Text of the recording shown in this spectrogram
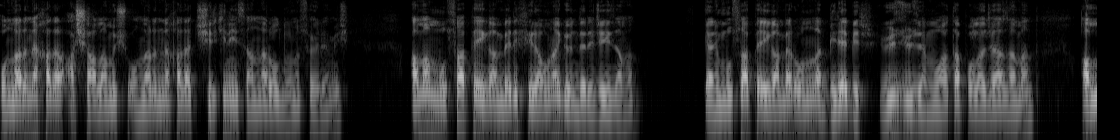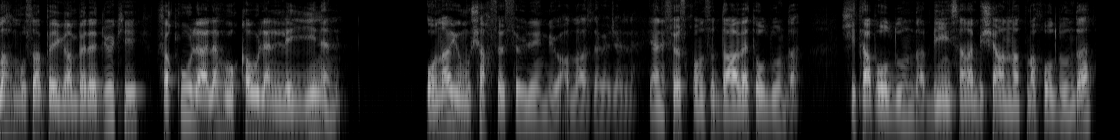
Onları ne kadar aşağılamış, onların ne kadar çirkin insanlar olduğunu söylemiş. Ama Musa peygamberi Firavun'a göndereceği zaman, yani Musa peygamber onunla birebir yüz yüze muhatap olacağı zaman Allah Musa peygambere diyor ki فَقُولَا لَهُ قَوْلًا لَيِّنًا Ona yumuşak söz söyleyin diyor Allah Azze ve Celle. Yani söz konusu davet olduğunda, hitap olduğunda, bir insana bir şey anlatmak olduğunda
